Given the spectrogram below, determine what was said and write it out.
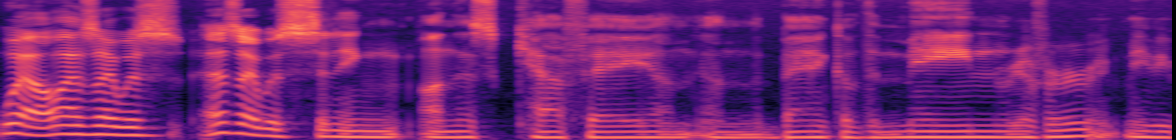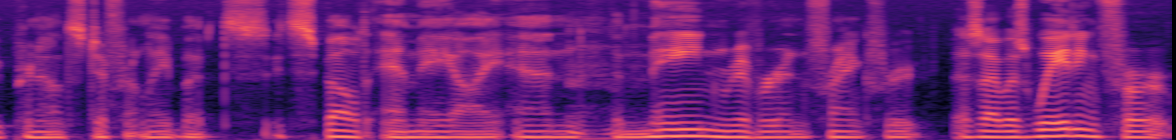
Well, as I was as I was sitting on this cafe on, on the bank of the Main River, it may be pronounced differently, but it's, it's spelled M A I N, mm-hmm. the Main River in Frankfurt. As I was waiting for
